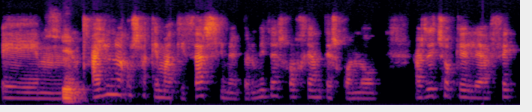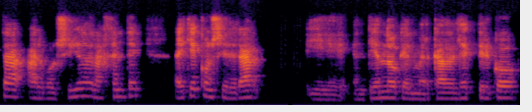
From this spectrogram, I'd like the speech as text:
Em, hay una cosa que matizar, si me permites, Jorge, antes cuando has dicho que le afecta al bolsillo de la gente, hay que considerar, y entiendo que el mercado eléctrico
